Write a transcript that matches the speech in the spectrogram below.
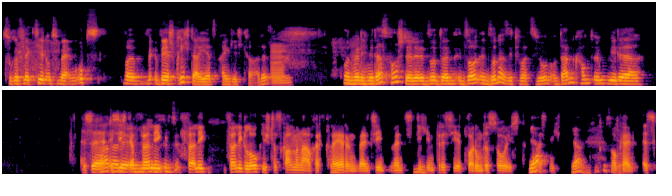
zu reflektieren und zu merken, ups, wer spricht da jetzt eigentlich gerade? Mhm. Und wenn ich mir das vorstelle, in so, dann, in, so, in so einer Situation, und dann kommt irgendwie der, es, äh, es ist ja völlig, völlig, völlig logisch, das kann man auch erklären, wenn es dich mhm. interessiert, warum das so ist. Ja, Weiß nicht. ja Okay, es,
